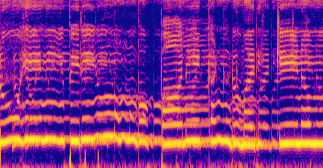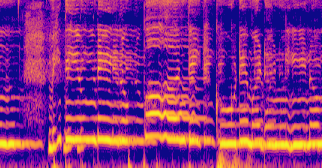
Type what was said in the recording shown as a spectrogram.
റൂഹിണി പിരിയും മുമ്പും പാനെ കണ്ടു മരിക്കണം. വിധിയുണ്ടേലുപ്പാന്റെ കൂടെ മടങ്ങണം.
